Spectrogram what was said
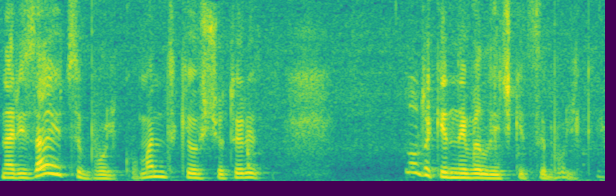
Нарізаю цибульку. У мене такі ось чотири, ну такі невеличкі цибульки.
